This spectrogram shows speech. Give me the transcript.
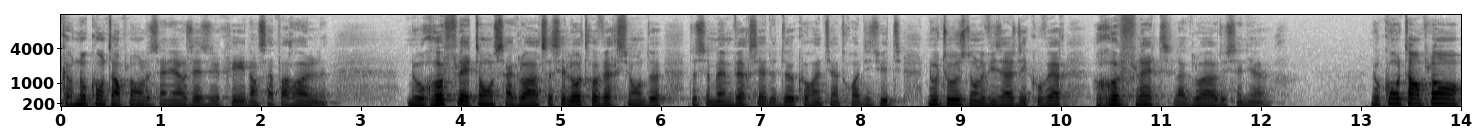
Quand nous contemplons le Seigneur Jésus-Christ dans sa parole, nous reflétons sa gloire. Ça, c'est l'autre version de, ce même verset de 2 Corinthiens 3, 18. Nous tous, dont le visage découvert reflète la gloire du Seigneur. Nous contemplons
